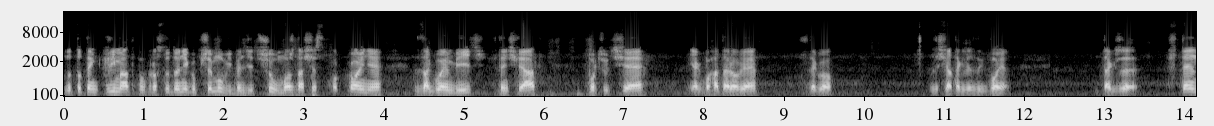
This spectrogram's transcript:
no to ten klimat po prostu do niego przemówi, będzie czuł, można się spokojnie zagłębić w ten świat, poczuć się jak bohaterowie z tego ze świata Gwiezdnych Wojen. Także w ten,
